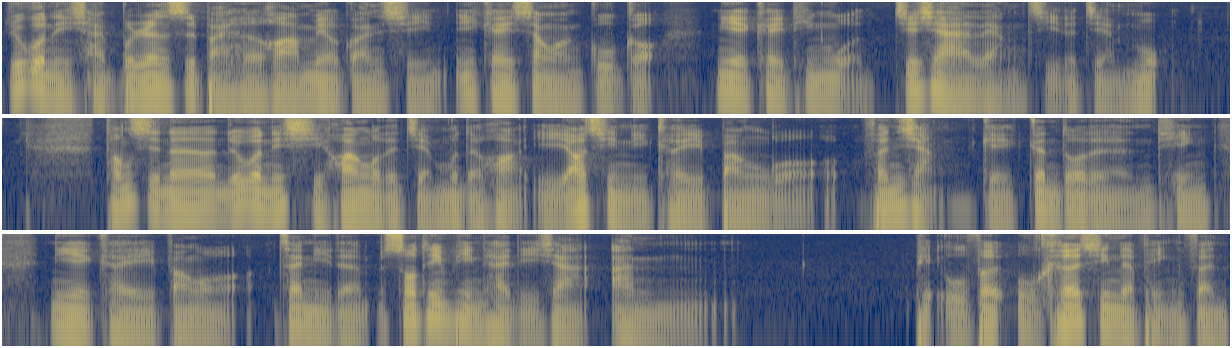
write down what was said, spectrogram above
如果你还不认识百合花，没有关系，你可以上网 Google，你也可以听我接下来两集的节目。同时呢，如果你喜欢我的节目的话，也邀请你可以帮我分享给更多的人听。你也可以帮我在你的收听平台底下按评五分五颗星的评分。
